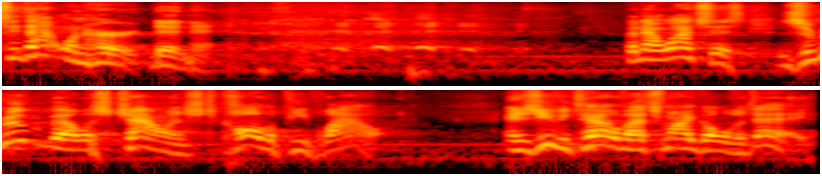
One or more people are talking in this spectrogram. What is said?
See, that one hurt, didn't it? But now watch this. Zerubbabel is challenged to call the people out. And as you can tell, that's my goal today.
